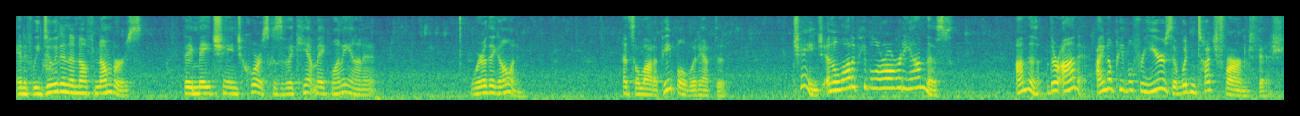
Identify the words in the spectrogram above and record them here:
And if we do it in enough numbers, they may change course because if they can't make money on it, where are they going? That's a lot of people would have to change. And a lot of people are already on this. On this, they're on it. I know people for years that wouldn't touch farmed fish.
